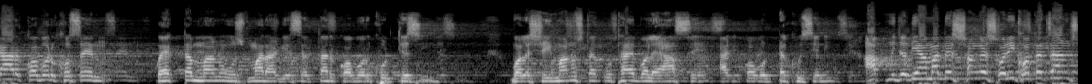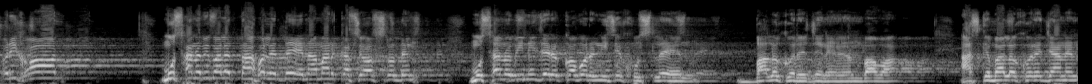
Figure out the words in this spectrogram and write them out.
কার কবর খোসেন কয়েকটা মানুষ মারা গেছে, তার কবর খুঁড়তেছি। বলে, সেই মানুষটা কোথায়? বলে, আছে, আগে কবরটা খুঁজে নি। আপনি যদি আমাদের সঙ্গে শরিক হতে চান, শরিক হন। মুসানবী বলে, তাহলে দেন, আমার কাছে অস্ত্র দেন। মুসানবী নিজের কবর নিচে খুঁজলেন, ভালো করে জেনে নেন বাবা। আজকে ভালো করে জানেন।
